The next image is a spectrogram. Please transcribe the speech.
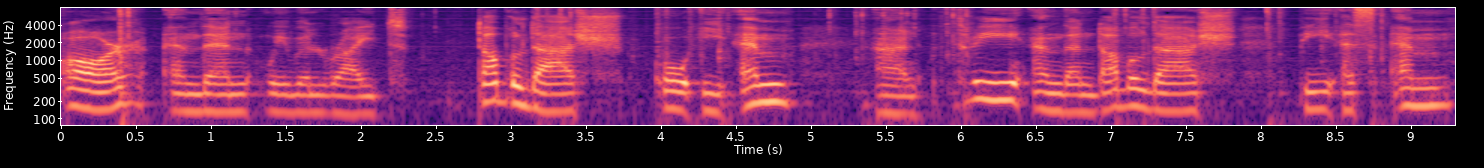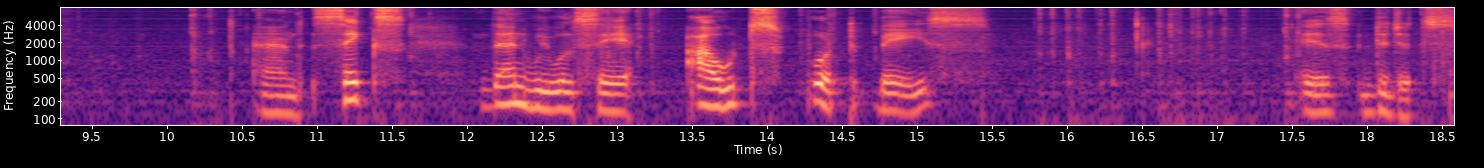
R and then we will write double dash OEM and 3 and then double dash PSM and 6 then we will say output base is digits.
